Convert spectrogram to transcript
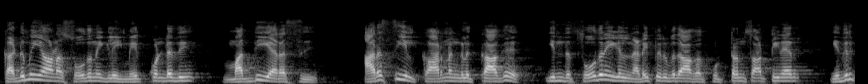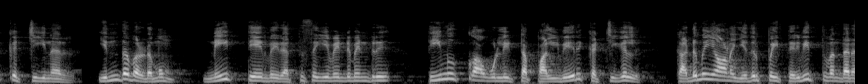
கடுமையான சோதனைகளை மேற்கொண்டது மத்திய அரசு. அரசியல் காரணங்களுக்காக இந்த சோதனைகள் நடைபெறுவதாக குற்றம் சாட்டினர் எதிர்க்கட்சியினர். இந்த வருடமும் நீட் தேர்வை ரத்து செய்ய வேண்டும் என்று திமுக உள்ளிட்ட பல்வேறு கட்சிகள் கடுமையான எதிர்ப்பை தெரிவித்து வந்தன.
